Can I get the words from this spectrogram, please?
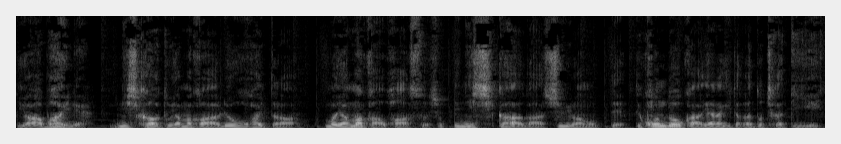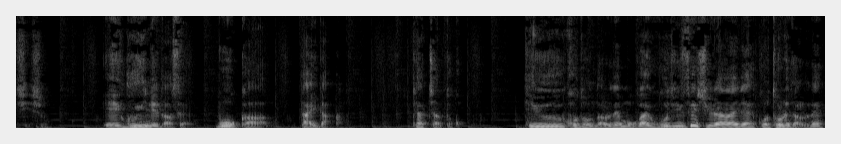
う、やばいね。西川と山川両方入ったら、まあ、山川ファーストでしょ。で、西川が守備守って、で、近藤か柳田がどっちか DH でしょ。えぐいね、打線。ウォーカー、代打。キャッチャーとこ。っていうことになるね。もう外国人選手いらないね。これ取れたらね。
